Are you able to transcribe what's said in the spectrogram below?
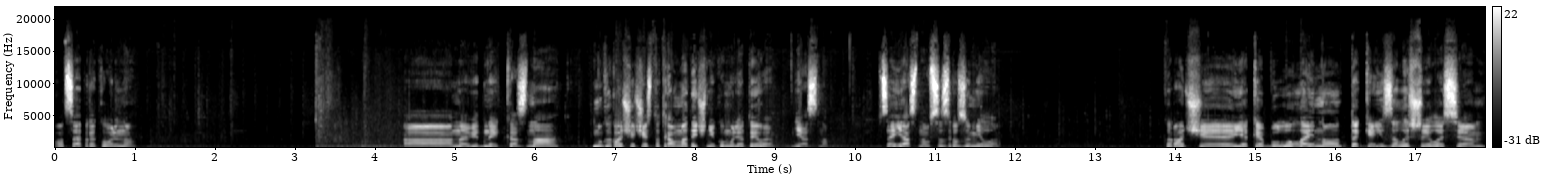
Оце прикольно. А, навідник казна. Ну, коротше, чисто травматичні кумулятиви. Ясно. Все ясно, все зрозуміло. Коротше, яке було лайно, таке й залишилося.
